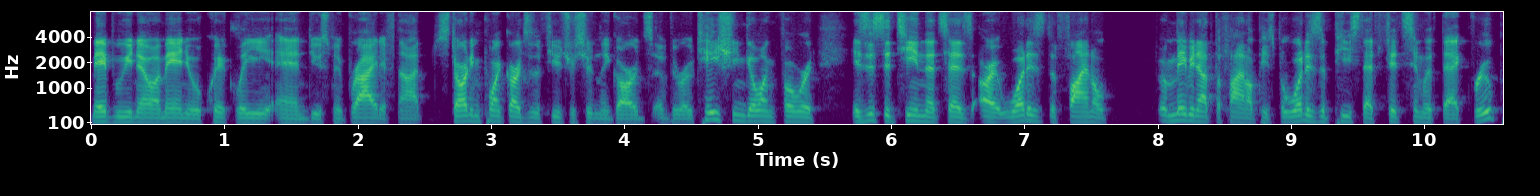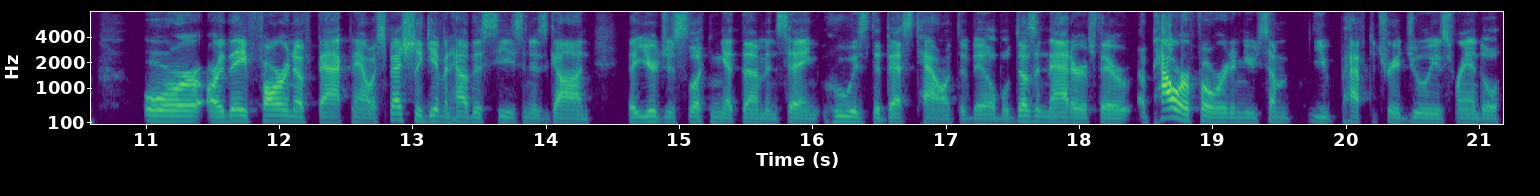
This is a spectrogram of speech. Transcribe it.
maybe we know Immanuel Quickley and Deuce McBride, if not starting point guards of the future, certainly guards of the rotation going forward. Is this a team that says, all right, what is the final or maybe not the final piece, but what is a piece that fits in with that group? Or are they far enough back now, especially given how this season has gone, that you're just looking at them and saying who is the best talent available? Doesn't matter if they're a power forward and you some you have to trade Julius Randle.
